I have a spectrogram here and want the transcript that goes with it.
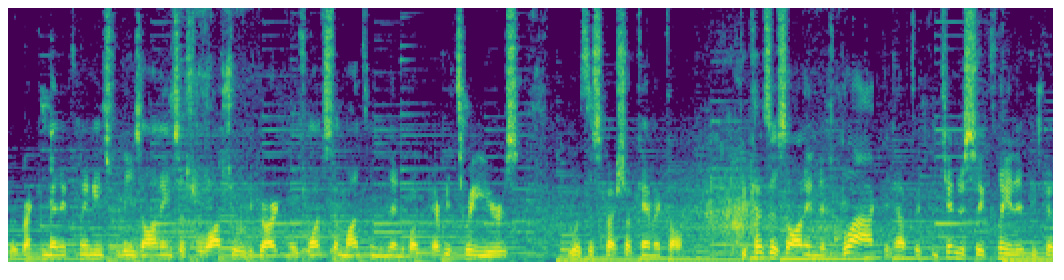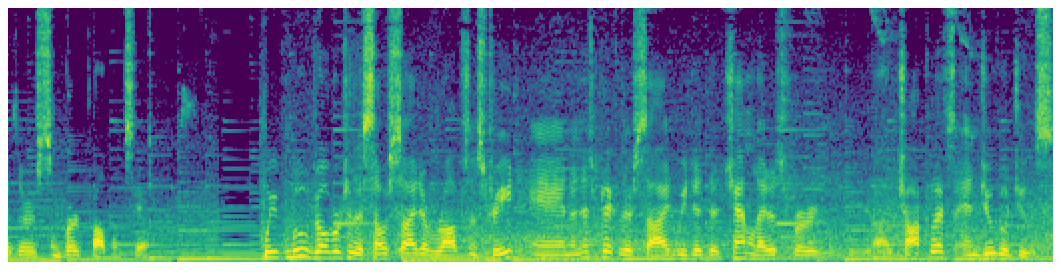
The recommended cleanings for these awnings is to wash over the garden hose once a month and then about every three years with a special chemical. Because this awning is black, they have to continuously clean it because there's some bird problems here. We've moved over to the south side of Robson Street and on this particular side we did the channel letters for uh, chocolates and Jugo juice.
